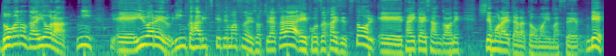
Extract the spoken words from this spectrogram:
動画の概要欄に、えー、URL、リンク貼り付けてますので、そちらから、えー、口座開設と、えー、大会参加をね、してもらえたらと思います。で、で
